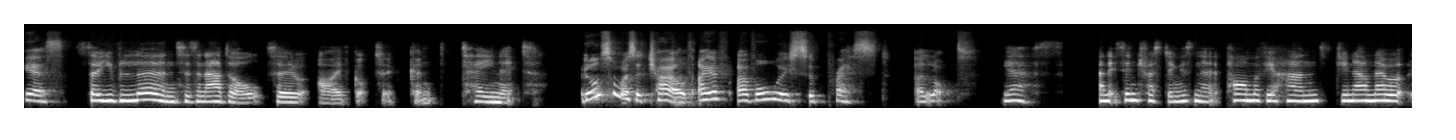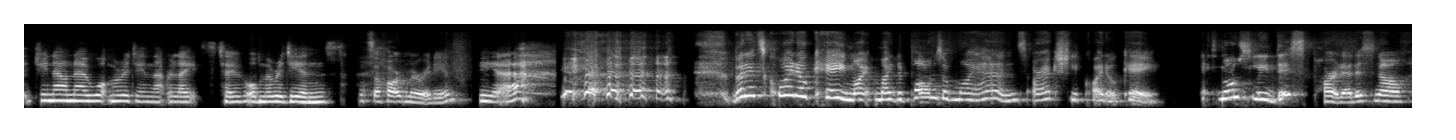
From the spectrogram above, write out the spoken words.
Yes. So you've learned as an adult to, I've got to contain it. But also as a child, I have I've always suppressed a lot. Yes and it's interesting isn't it? Palm of your hand. Do you now know do you now know what meridian that relates to or meridians? It's a hard meridian. Yeah. But it's quite okay. My my the palms of my hands are actually quite okay. It's mostly this part that is now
